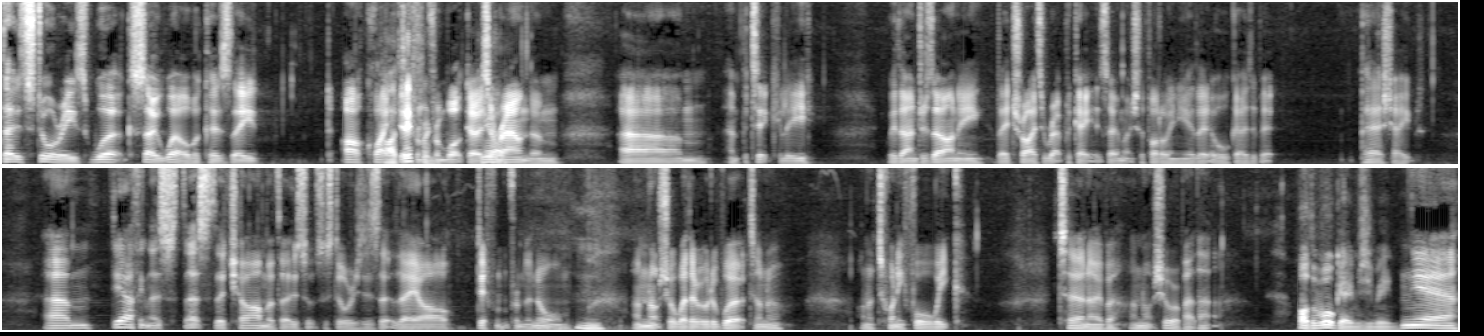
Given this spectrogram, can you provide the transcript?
those stories work so well because they are quite Are different, different. from what goes Yeah. around them. Um, and particularly with Androzani, they try to replicate it so much the following year that it all goes a bit pear shaped. Um, yeah, I think that's that's the charm of those sorts of stories is that they are different from the norm. I'm not sure whether it would have worked on a on a 24 week turnover. I'm not sure about that. Well, the war games, you mean? Yeah.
